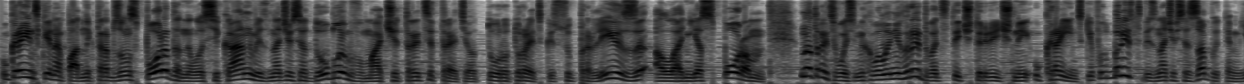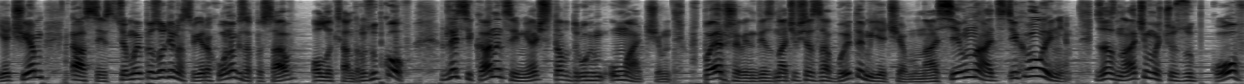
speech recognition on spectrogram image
Український нападник Трабзонспора Данило Сікан відзначився дублем в матчі 33-го туру турецької суперліги з Аланьяспором. На 38-й хвилині гри 24-річний український футболіст відзначився забитим м'ячем. Асист в цьому епізоді на свій рахунок записав Олександр Зубков. Для Сікани цей м'яч став другим у матчі. Вперше він відзначився забитим м'ячем на 17-й хвилині. Зазначимо, що Зубков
